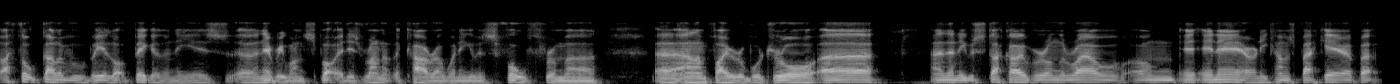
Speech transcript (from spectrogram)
I, thought Gulliver would be a lot bigger than he is, uh, and everyone spotted his run at the Curragh when he was fourth from uh, uh, an unfavourable draw. Uh, and then he was stuck over on the rail on in, in air, and he comes back here. But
